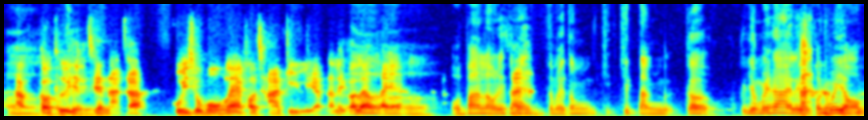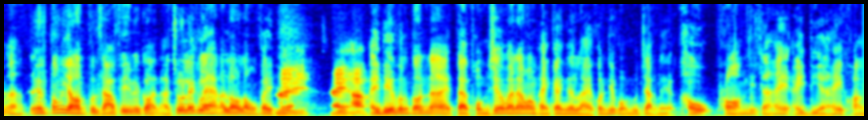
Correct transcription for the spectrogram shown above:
นะครับอ่าก็คือโอเคอย่างเช่นอาจจะคุยชั่วโมงแรกเขาชาร์จกี่เหรียญอะไรก็แล้วแต่เออเออเออโอ้บ้านเรานี่ทำไมใช่ทำไมต้องคิดตังค์ก็ก็ยังไม่ได้เลยคนที่ไม่ยอมอะต้องยอมปรึกษาฟรีไปก่อนอะช่วงแรกๆอะลองลองไป ใช่ใช่ครับไอเดียเบื้องต้นได้ แต่ผมเชื่อว่านักวางแผนการเงินหลายคนที่ผมรู้จักเนี่ยเขาพร้อมที่จะให้ไอเดียให้ความ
